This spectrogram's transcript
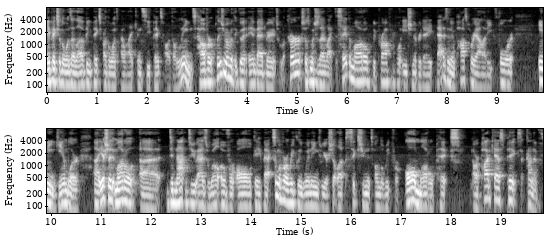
A picks are the ones I love, B picks are the ones I like, and C picks are the leans. However, please remember that good and bad variance will occur. So, as much as I like to say the model will be profitable each and every day, that is an impossible reality for any gambler. Uh, yesterday, the model uh, did not do as well overall, gave back some of our weekly winnings. We are still up six units on the week for all model picks. Our podcast picks kind of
